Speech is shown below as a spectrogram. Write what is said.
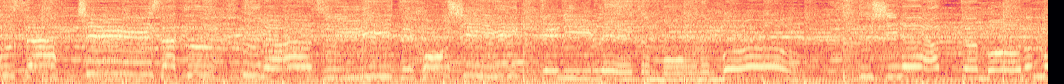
夫さ小さくうなずいてほしい手に入れたものも失ったものも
